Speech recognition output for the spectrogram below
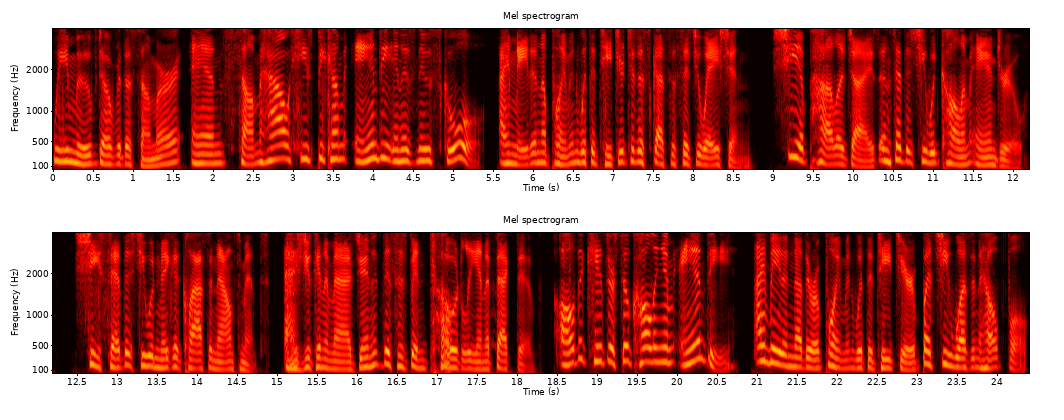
We moved over the summer, and somehow he's become Andy in his new school. I made an appointment with the teacher to discuss the situation. She apologized and said that she would call him Andrew. She said that she would make a class announcement. As you can imagine, this has been totally ineffective. All the kids are still calling him Andy. I made another appointment with the teacher, but she wasn't helpful.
